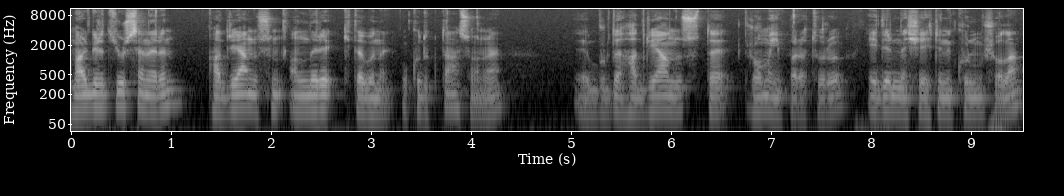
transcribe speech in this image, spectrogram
Margaret Yursener'ın Hadrianus'un Anıları kitabını okuduktan sonra e, burada Hadrianus da Roma İmparatoru Edirne şehrini kurmuş olan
